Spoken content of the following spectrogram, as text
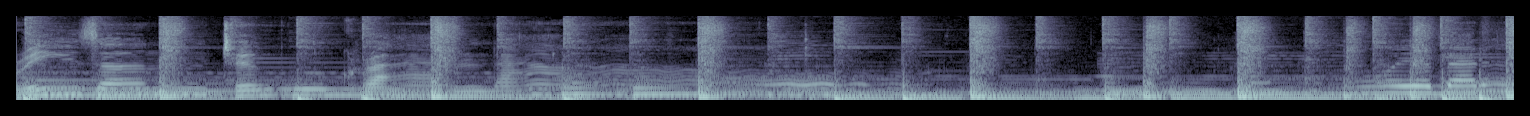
reason to cry now. Oh, you better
